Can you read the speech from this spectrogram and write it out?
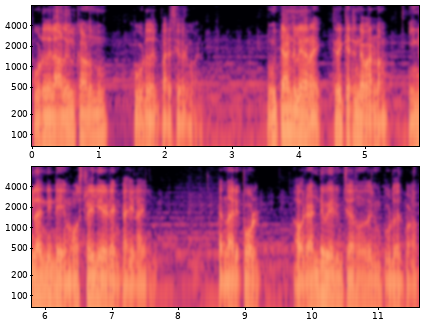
കൂടുതൽ ആളുകൾ കാണുന്നു കൂടുതൽ പരസ്യ വരുമാനം. നൂറ്റാണ്ടിലേറെ ക്രിക്കറ്റിന്റെ ഭരണം ഇംഗ്ലണ്ടിന്റെയും ഓസ്ട്രേലിയയുടെയും കയ്യിലായിരുന്നു. എന്നാൽ ഇപ്പോൾ അവർ രണ്ടുപേരും ചേർന്നതിലും കൂടുതൽ പണം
